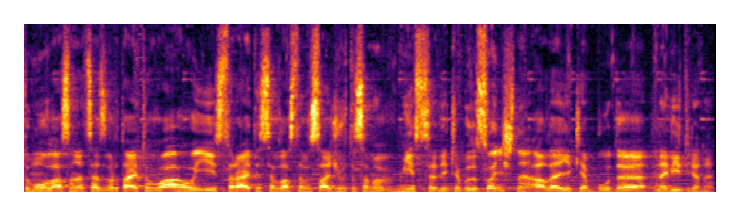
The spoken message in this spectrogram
Тому власне на це звертайте увагу і старайтеся власне висаджувати саме в місце, яке буде сонячне, але яке буде невітряне.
